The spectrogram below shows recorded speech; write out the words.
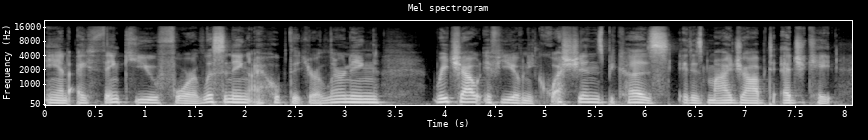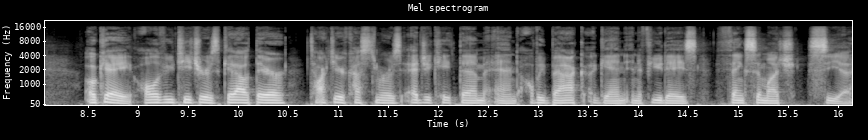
And I thank you for listening. I hope that you're learning. Reach out if you have any questions because it is my job to educate. Okay, all of you teachers, get out there, talk to your customers, educate them, and I'll be back again in a few days. Thanks so much. See ya.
